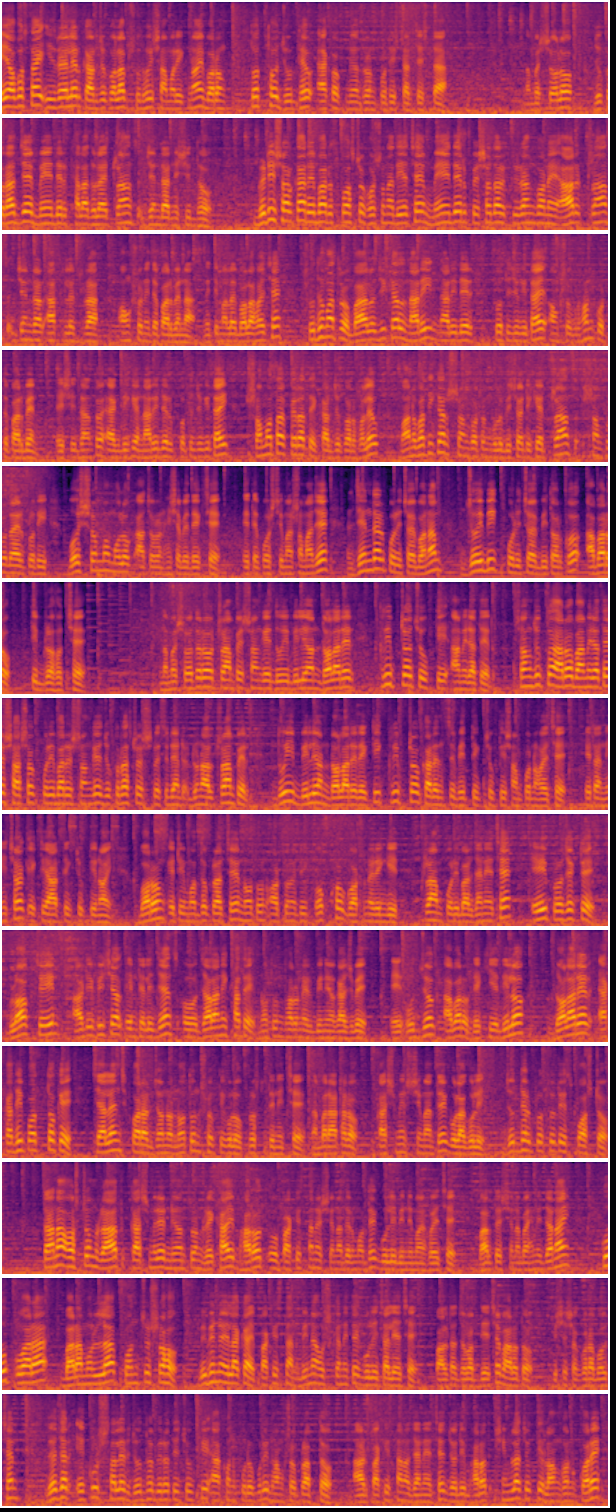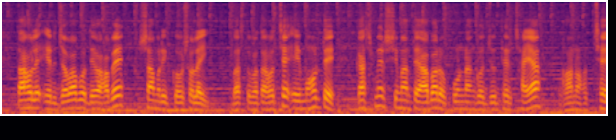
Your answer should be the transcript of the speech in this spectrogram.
এই অবস্থায় ইসরায়েলের কার্যকলাপ শুধুই সামরিক নয়, বরং তথ্য যুদ্ধেও একক নিয়ন্ত্রণ প্রতিষ্ঠার চেষ্টা। নম্বর ষোলো, যুক্তরাজ্যে মেয়েদের খেলাধুলায় ট্রান্সজেন্ডার নিষিদ্ধ। ব্রিটিশ সরকার এবার স্পষ্ট ঘোষণা দিয়েছে, মেয়েদের পেশাদার ক্রীড়াঙ্গনে আর ট্রান্সজেন্ডার অ্যাথলেটরা অংশ নিতে পারবে না। নীতিমালায় বলা হয়েছে শুধুমাত্র বায়োলজিক্যাল নারী নারীদের প্রতিযোগিতায় অংশগ্রহণ করতে পারবেন। এই সিদ্ধান্ত একদিকে নারীদের প্রতিযোগিতায় সমতা ফেরাতে কার্যকর হলেও মানবাধিকার সংগঠনগুলো বিষয়টিকে ট্রান্স সম্প্রদায়ের প্রতি বৈষম্যমূলক আচরণ হিসেবে দেখছে। এতে পশ্চিমা সমাজে জেন্ডার পরিচয় বনাম, জৈবিক পরিচয় বিতর্ক আবারও তীব্র হচ্ছে। নম্বর সতেরো, ট্রাম্পের সঙ্গে দুই বিলিয়ন ডলারের ক্রিপ্টো চুক্তি আমিরাতের। সংযুক্ত আরব আমিরাতের শাসক পরিবারের সঙ্গে যুক্তরাষ্ট্রের প্রেসিডেন্ট ডোনাল্ড ট্রাম্পের দুই বিলিয়ন ডলারের একটি ক্রিপ্টো কারেন্সি ভিত্তিক চুক্তি সম্পন্ন হয়েছে। এটা নিছক একটি আর্থিক চুক্তি নয়, বরং এটি মধ্যপ্রাচ্যে নতুন অর্থনৈতিক অক্ষ গঠনের ইঙ্গিত। ট্রাম্প পরিবার জানিয়েছে, এই প্রজেক্টে ব্লক চেইন আর্টিফিশিয়াল ইন্টেলিজেন্স ও জ্বালানি খাতে নতুন ধরনের বিনিয়োগ আসবে। এই উদ্যোগ আবারও দেখিয়ে দিল, ডলারের একাধিপত্যকে চ্যালেঞ্জ করার জন্য নতুন শক্তিগুলো প্রস্তুতি নিচ্ছে। নাম্বার আঠারো, কাশ্মীর সীমান্তে গোলাগুলি। যুদ্ধের প্রস্তুতি স্পষ্ট। টানা অষ্টম রাত কাশ্মীরের নিয়ন্ত্রণ রেখায় ভারত ও পাকিস্তানের সেনাদের মধ্যে গুলি বিনিময় হয়েছে। ভারতের সেনাবাহিনী জানায়, কুপওয়ারা, বারামুল্লা পঞ্চু সহ বিভিন্ন এলাকায় পাকিস্তান বিনা উস্কানিতে গুলি চালিয়েছে। পাল্টা জবাব দিয়েছে ভারতও। বিশেষজ্ঞরা বলছেন দু হাজার একুশ সালের যুদ্ধবিরতি চুক্তি এখন পুরোপুরি ধ্বংসপ্রাপ্ত। আর পাকিস্তানও জানিয়েছে, যদি ভারত সিমলা চুক্তি লঙ্ঘন করে, তাহলে এর জবাবও দেওয়া হবে সামরিক কৌশলেই। বাস্তবতা হচ্ছে এই মুহূর্তে কাশ্মীর সীমান্তে আবারও পূর্ণাঙ্গ যুদ্ধের ছায়া ঘন হচ্ছে।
